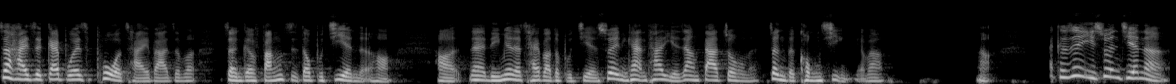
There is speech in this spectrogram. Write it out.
这孩子该不会是破财吧？怎么整个房子都不见了哈？好，那里面的财宝都不见，所以你看，他也让大众呢证得空性，有没有？啊，可是，一瞬间呢，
